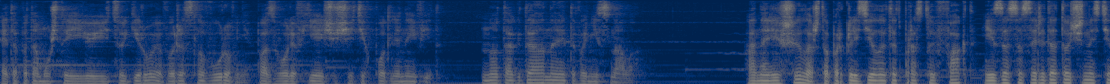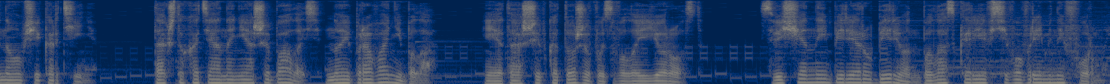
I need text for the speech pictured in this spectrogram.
Это потому, что ее яйцо героя выросло в уровне, позволив ей ощущать их подлинный вид но тогда она этого не знала. Она решила, что проглядела этот простой факт из-за сосредоточенности на общей картине. Так что хотя она не ошибалась, но и права не была. И эта ошибка тоже вызвала ее рост. Священная империя Руберион была скорее всего временной формой.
